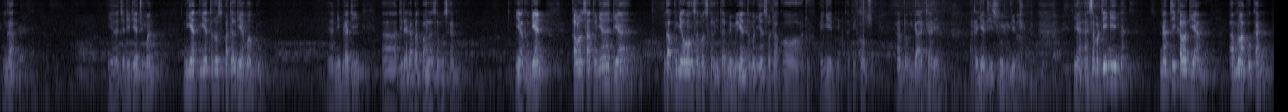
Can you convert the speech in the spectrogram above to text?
Enggak Ya jadi dia cuman Niat-niat terus padahal dia mampu. Ya ini berarti uh, tidak dapat pahala sama sekali. Ya kemudian kalau satunya dia nggak punya uang sama sekali tapi melihat temannya sodako, aduh pengen ya, tapi kok kantong nggak ada ya, adanya tisu mungkin. ya seperti ini. Nanti kalau dia uh, melakukan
